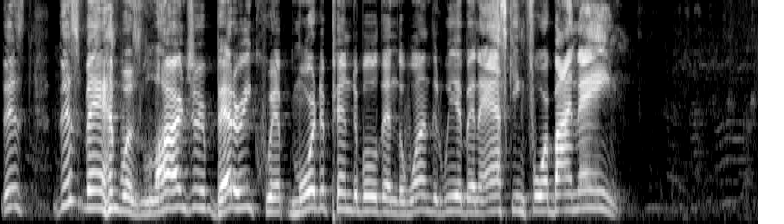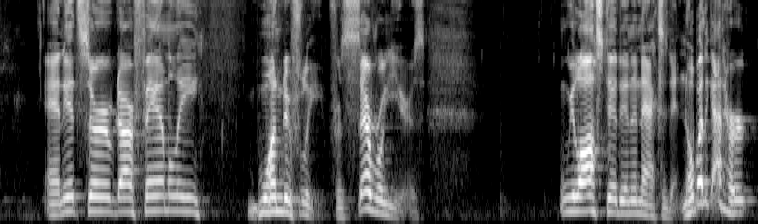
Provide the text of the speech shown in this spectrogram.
this, this van was larger, better equipped, more dependable than the one that we had been asking for by name. And it served our family wonderfully for several years. We lost it in an accident. Nobody got hurt,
